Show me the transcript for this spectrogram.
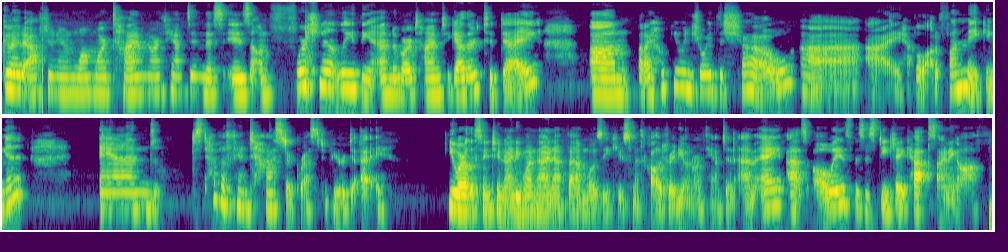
Good afternoon, one more time, Northampton. This is unfortunately the end of our time together today, um, but I hope you enjoyed the show. Uh, I had a lot of fun making it, and just have a fantastic rest of your day. You are listening to 91.9 FM, WOZQ. Smith College Radio, Northampton, MA. As always, this is DJ Cat signing off.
